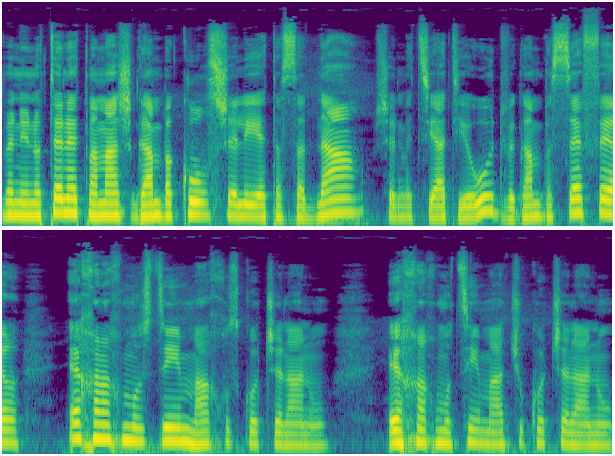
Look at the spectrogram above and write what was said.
ואני נותנת ממש גם בקורס שלי את הסדנה של מציאת ייעוד, וגם בספר, איך אנחנו מוצאים מה החוזקות שלנו, איך אנחנו מוצאים מה התשוקות שלנו,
